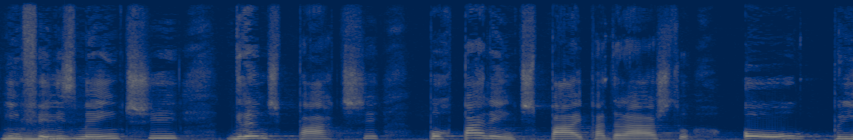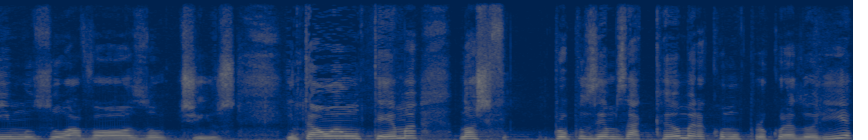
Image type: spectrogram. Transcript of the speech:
Uhum. Infelizmente, grande parte por parentes, pai, padrasto ou primos, ou avós, ou tios. Então, é um tema, nós propusemos à Câmara, como Procuradoria,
